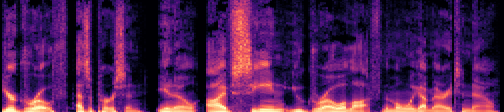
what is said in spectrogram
your growth as a person. You know, I've seen you grow a lot from the moment we got married to now.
